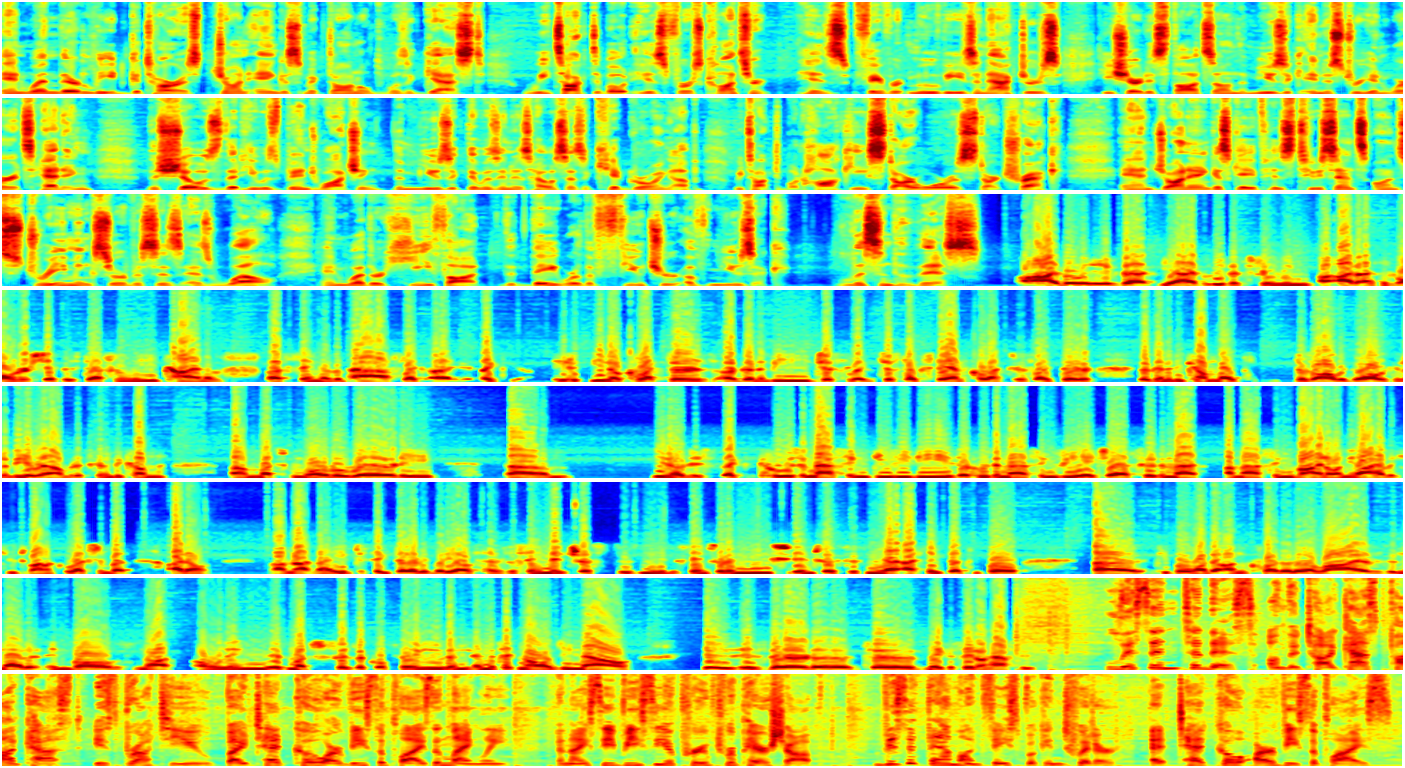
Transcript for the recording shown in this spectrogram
And when their lead guitarist, John Angus MacDonald, was a guest, we talked about his first concert, his favorite movies and actors. He shared his thoughts on the music industry and where it's heading, the shows that he was binge watching, the music that was in his house as a kid growing up. We talked about hockey, Star Wars, Star Trek, and John Angus gave his two cents on streaming services as well and whether he thought that they were the future of music. Listen to this. I believe that, yeah, I believe that streaming. I, I think ownership is definitely kind of a thing of the past. Like, uh, like you know, collectors are going to be just like just like stamp collectors. Like they're they're going to become like there's always they're always going to be around, but it's going to become um, much more of a rarity. Um, you know, just like who's amassing DVDs or who's amassing VHS, who's amass- amassing vinyl. I mean, I have a huge vinyl collection, but I don't I'm not naive to think that everybody else has the same interests as me, the same sort of niche interest as me. I, I think that people uh, people want to unclutter their lives, and that involves not owning as much physical things. And, and the technology now is, is there to, to make it so you don't have to. Listen to this on the Toddcast podcast is brought to you by Tedco RV Supplies in Langley, an ICBC approved repair shop. Visit them on Facebook and Twitter at Tedco RV Supplies.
